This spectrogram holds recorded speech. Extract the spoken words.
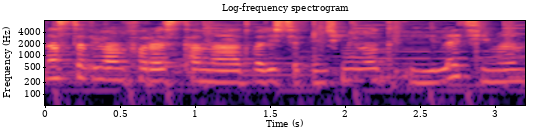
Nastawiłam Foresta na 25 minut i lecimy.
